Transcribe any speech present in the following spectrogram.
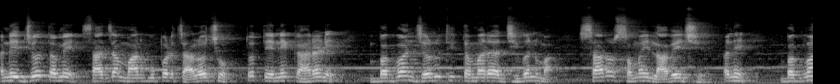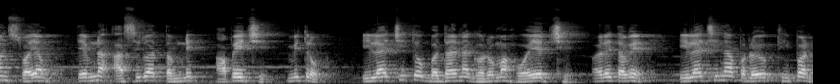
અને જો તમે સાચા માર્ગ ઉપર ચાલો છો, તો તેને કારણે ભગવાન જરૂરથી તમારા જીવનમાં સારો સમય લાવે છે અને ભગવાન સ્વયં તેમના આશીર્વાદ તમને આપે છે. મિત્રો ઇલાયચી તો બધાના ઘરોમાં હોય જ છે અને તમે ઇલાયચીના પ્રયોગથી પણ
